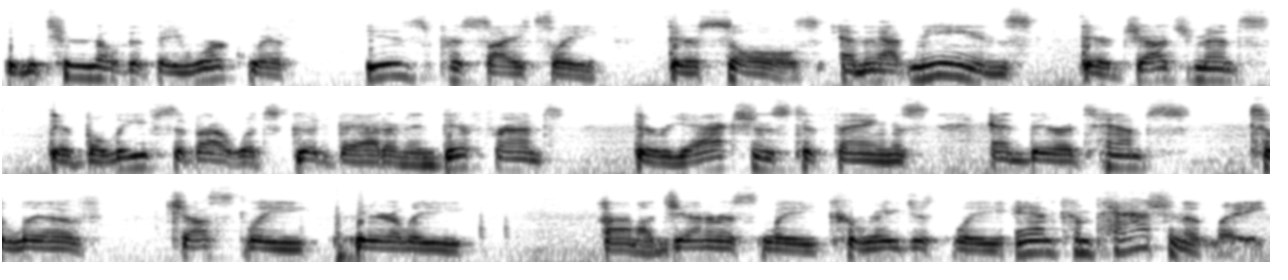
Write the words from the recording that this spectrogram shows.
The material that they work with is precisely their souls. And that means their judgments, their beliefs about what's good, bad, and indifferent, their reactions to things, and their attempts to live justly, fairly, uh, generously, courageously, and compassionately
